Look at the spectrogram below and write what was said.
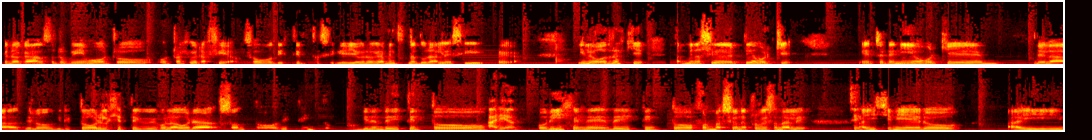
pero acá nosotros vivimos otro, otra geografía, somos distintos, así que yo creo que ambientes naturales sí pega. Y lo otro es que también ha sido divertido porque es entretenido porque de, la, de los directores, la gente que colabora, son todos distintos, vienen de distintos Área. orígenes, de distintas formaciones profesionales. Sí. Hay ingenieros, hay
